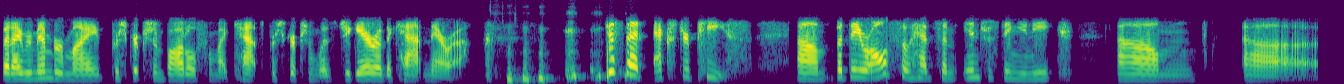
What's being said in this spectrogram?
But I remember my prescription bottle for my cat's prescription was Jagera the Cat Mara. just that extra piece. Um, but they also had some interesting, unique um, uh,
